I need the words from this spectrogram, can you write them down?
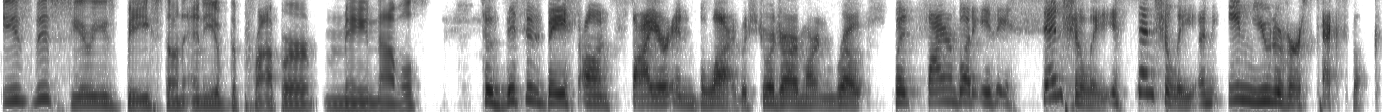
is this series based on any of the proper main novels? So this is based on Fire and Blood, which George R. R. Martin wrote. But Fire and Blood is essentially, essentially an in-universe textbook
